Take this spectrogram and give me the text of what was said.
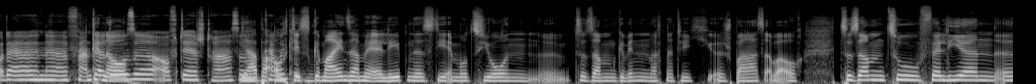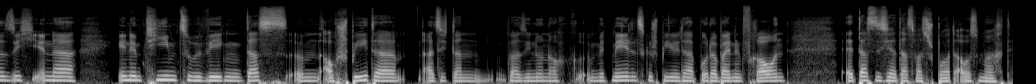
oder einer Fanta-Dose genau. auf der Straße. Ja, aber auch das gemeinsame Erlebnis, die Emotionen äh, zusammen gewinnen macht natürlich äh, Spaß, aber auch zusammen zu verlieren, äh, sich in der in einem Team zu bewegen, das ähm, auch später, als ich dann quasi nur noch mit Mädels gespielt habe oder bei den Frauen, äh, das ist ja das, was Sport ausmacht.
